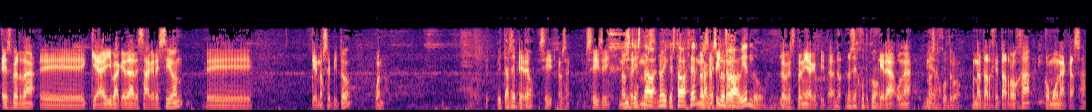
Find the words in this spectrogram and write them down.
Es verdad eh, que ahí va a quedar esa agresión eh, que no se pitó. Bueno, Pitarse era- pitó. sí, no sé, sí, sí. No y, se- que estaba, se- no, y que estaba cerca, no se que es que lo pitó estaba viendo. Lo que se tenía que pitar. No, no se juzgó. Que era una. No Bien. se juzgó. Una tarjeta roja como una casa.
